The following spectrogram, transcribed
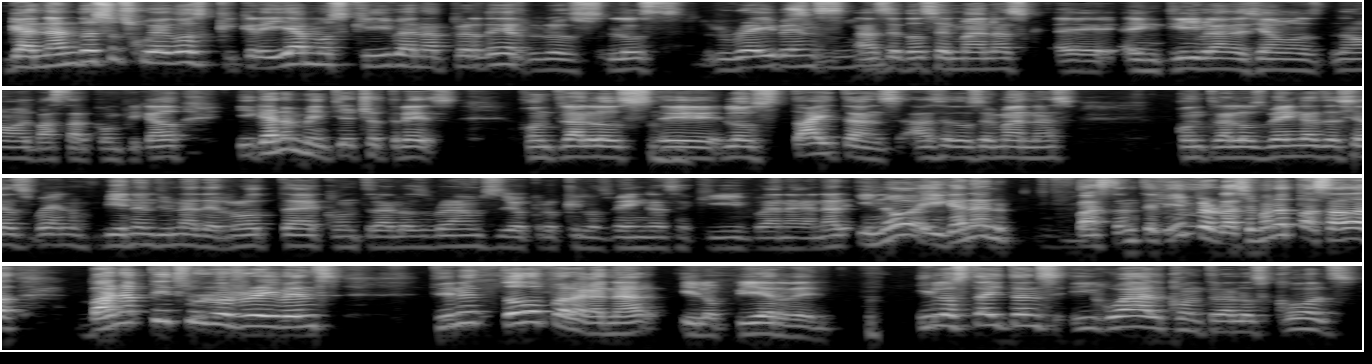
ganando esos juegos que creíamos que iban a perder. Los, los Ravens hace dos semanas eh, en Cleveland decíamos, no, va a estar complicado, y ganan 28-3 contra los, eh, los Titans hace dos semanas. Contra los Bengals decías, bueno, vienen de una derrota contra los Browns, yo creo que los Bengals aquí van a ganar. Y no, y ganan bastante bien, pero la semana pasada van a Pittsburgh los Ravens, tienen todo para ganar y lo pierden. Y los Titans igual contra los Colts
